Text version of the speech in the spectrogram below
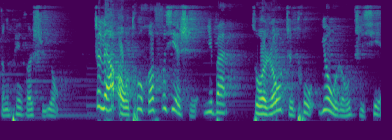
等配合使用。治疗呕吐和腹泻时，一般左揉止吐，右揉止泻。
